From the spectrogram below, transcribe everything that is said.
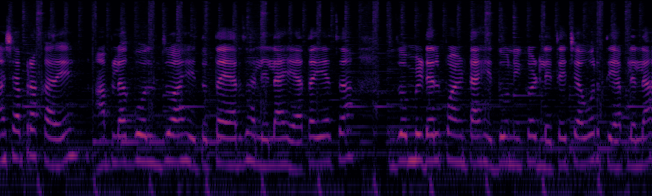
अशा प्रकारे आपला गोल जो आहे तो तयार झालेला आहे. आता याचा जो मिडल पॉईंट आहे दोन्हीकडले त्याच्यावरती आपल्याला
